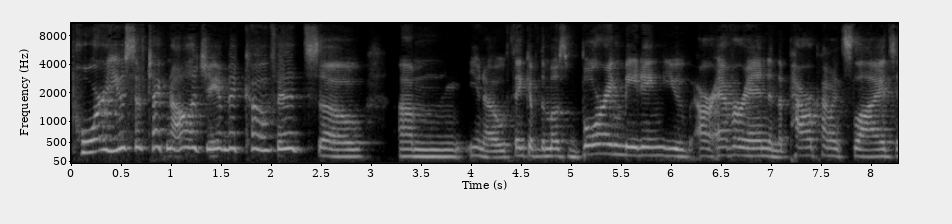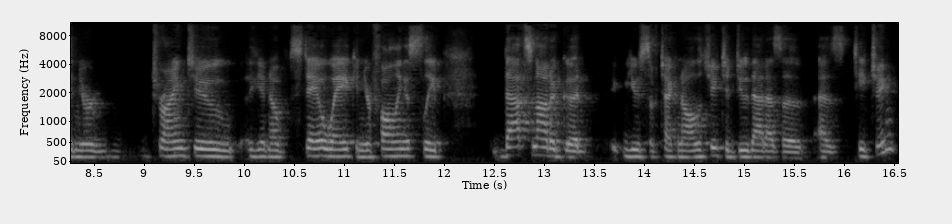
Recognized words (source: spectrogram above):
poor use of technology amid COVID. So, um, you know, think of the most boring meeting you are ever in and the PowerPoint slides and you're trying to, you know, stay awake and you're falling asleep. That's not a good use of technology to do that as a as teaching.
